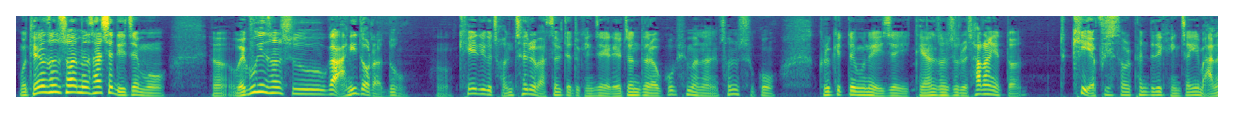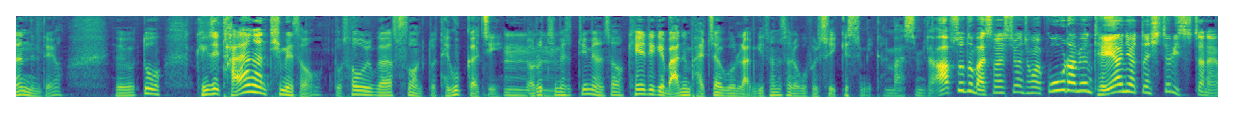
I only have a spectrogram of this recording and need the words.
뭐 데얀 선수 하면 사실 이제 뭐 어, 외국인 선수가 아니더라도 어, K리그 전체를 봤을 때도 굉장히 레전드라고 꼽힐 만한 선수고 그렇기 때문에 이제 데얀 선수를 사랑했던 특히 FC 서울 팬들이 굉장히 많았는데요. 또 굉장히 다양한 팀에서 또 서울과 수원 또 대구까지 음. 여러 팀에서 뛰면서 K리그에 많은 발자국을 남긴 선수라고 볼 수 있겠습니다. 맞습니다. 앞서도 말씀하셨지만 정말 골하면 대안이었던 시절이 있었잖아요.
